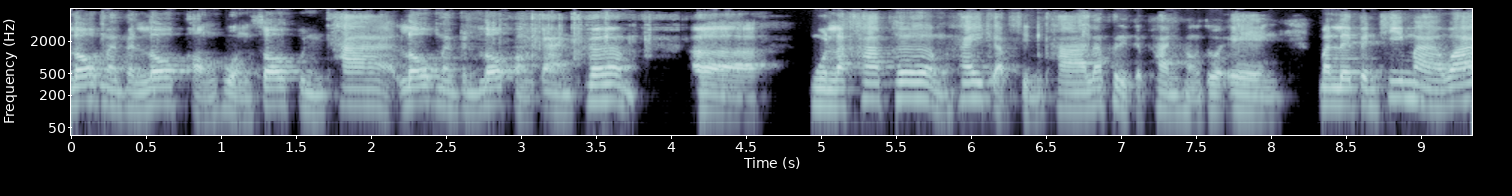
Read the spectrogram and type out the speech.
โลกมันเป็นโลกของห่วงโซ่คุณค่า โลกมันเป็นโลกของการเพิ่ม มูลค่าเพิ่มให้กับสินค้าและผลิตภัณฑ์ของตัวเอง มันเลยเป็นที่มาว่า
